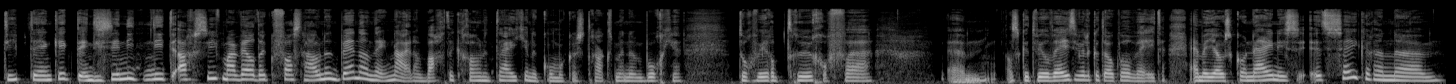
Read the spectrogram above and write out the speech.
type, denk ik. In die zin niet, niet agressief, maar wel dat ik vasthoudend ben. Dan denk ik, nou, dan wacht ik gewoon een tijdje... en dan kom ik er straks met een bochtje toch weer op terug. Of uh, um, als ik het wil weten, wil ik het ook wel weten. En bij Joost Konijn is het zeker een,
